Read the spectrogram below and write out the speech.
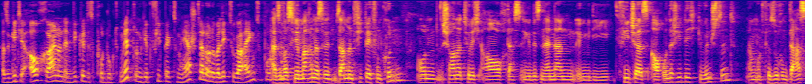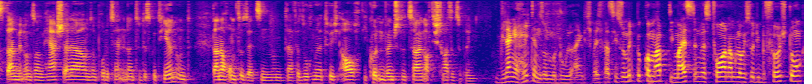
Also geht ihr auch rein und entwickelt das Produkt mit und gibt Feedback zum Hersteller oder überlegt sogar eigen zu produzieren? Also was wir machen, ist, wir sammeln Feedback von Kunden und schauen natürlich auch, dass in gewissen Ländern irgendwie die Features auch unterschiedlich gewünscht sind ähm, und versuchen das dann mit unserem Hersteller, unserem Produzenten dann zu diskutieren und dann auch umzusetzen. Und da versuchen wir natürlich auch, die Kundenwünsche sozusagen auf die Straße zu bringen. Wie lange hält denn so ein Modul eigentlich? Weil ich, was ich so mitbekommen habe, die meisten Investoren haben, glaube ich, so die Befürchtung,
